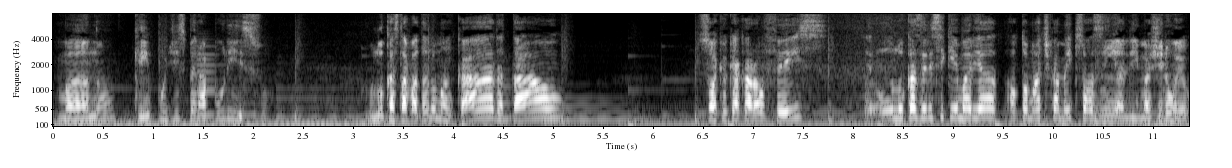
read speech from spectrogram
mano, quem podia esperar por isso? O Lucas tava dando mancada, tal. Só que o que a Carol fez, o Lucas ele se queimaria automaticamente sozinho ali, imagino eu,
